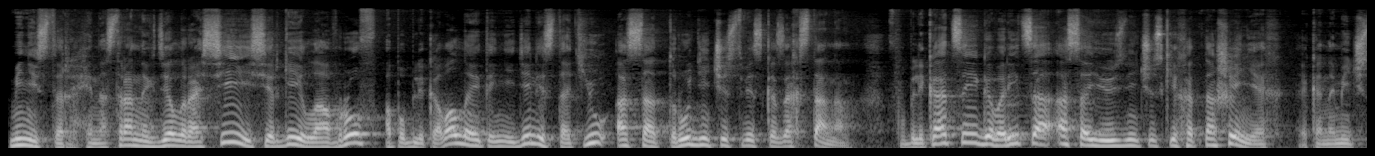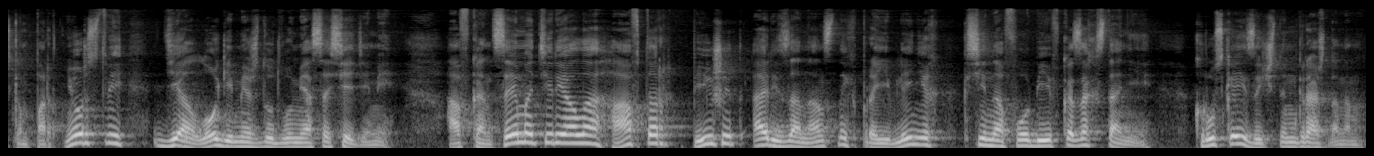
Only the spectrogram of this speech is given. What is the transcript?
Министр иностранных дел России Сергей Лавров опубликовал на этой неделе статью о сотрудничестве с Казахстаном. В публикации говорится о союзнических отношениях, экономическом партнерстве, диалоге между двумя соседями. А в конце материала автор пишет о резонансных проявлениях ксенофобии в Казахстане к русскоязычным гражданам.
